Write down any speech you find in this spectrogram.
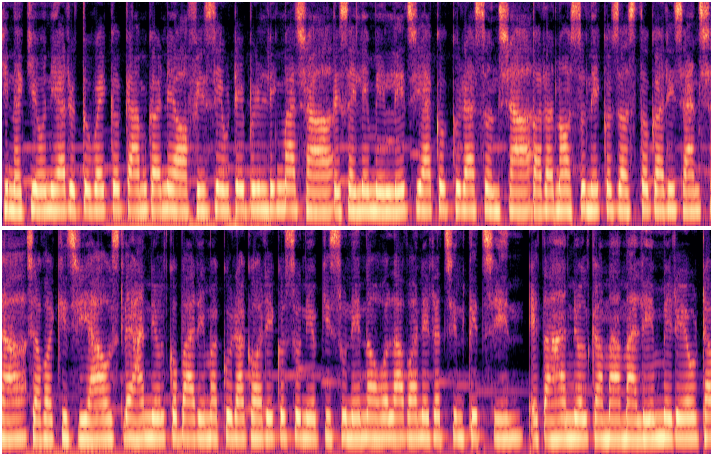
किनकि उनीहरू दुवैको काम गर्ने अफिस एउटै बिल्डिङमा छ। त्यसैले मिनले जियाको कुरा सुन्छ तर नसुनेको जस्तो गरी जान्छ जबकि जिया उसले हान्योलको बारेमा कुरा गरेको सुन्यो कि सुनेन होला भनेर चिन्तित छिन्। यता हान्योलका मामाले मेरो एउटा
